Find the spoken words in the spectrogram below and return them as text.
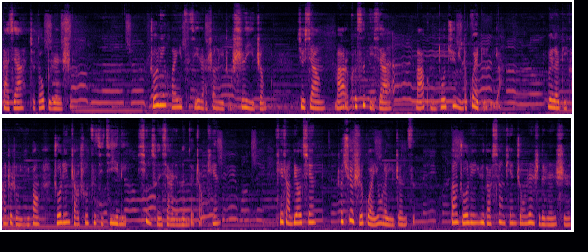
大家就都不认识了。卓林怀疑自己染上了一种失忆症，就像马尔克斯笔下马孔多居民的怪病一样。为了抵抗这种遗忘，卓林找出自己记忆里幸存下人们的照片。贴上标签，这确实管用了一阵子。当卓林遇到相片中认识的人时，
